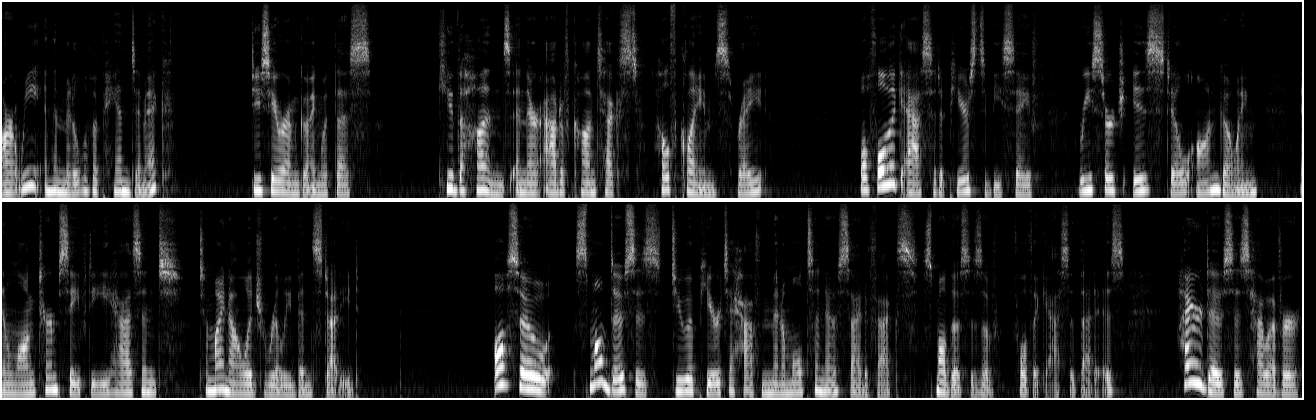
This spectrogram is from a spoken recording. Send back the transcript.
aren't we in the middle of a pandemic? Do you see where I'm going with this? Cue the Huns and their out of context health claims, right? While fulvic acid appears to be safe, research is still ongoing, and long term safety hasn't, to my knowledge, really been studied. Also, small doses do appear to have minimal to no side effects, small doses of fulvic acid, that is. Higher doses, however,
